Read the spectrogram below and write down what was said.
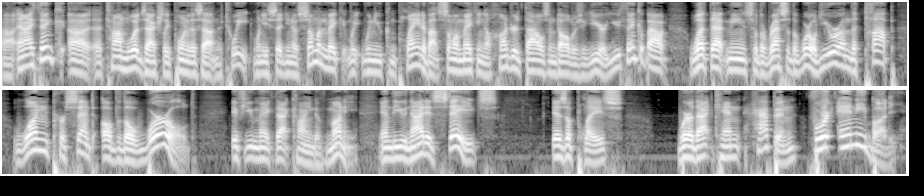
Uh, and I think uh, uh, Tom Woods actually pointed this out in a tweet when he said, you know, someone make when you complain about someone making hundred thousand dollars a year, you think about what that means to the rest of the world. You are in the top one percent of the world if you make that kind of money. And the United States is a place where that can happen for anybody.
